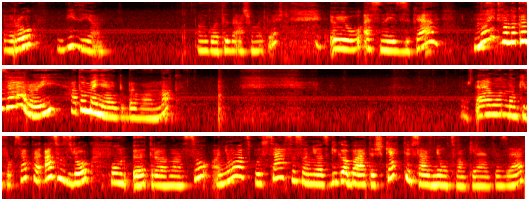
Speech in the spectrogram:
ROG Vision. Angol tudásom ötös. Jó, ezt nézzük el. Na, itt vannak az árai. Hát a menyekben vannak. Most elmondom, ki fog szakadni. Asus ROG Phone 5-ről van szó. A 8 plusz 128 GB-os 289 ezer.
